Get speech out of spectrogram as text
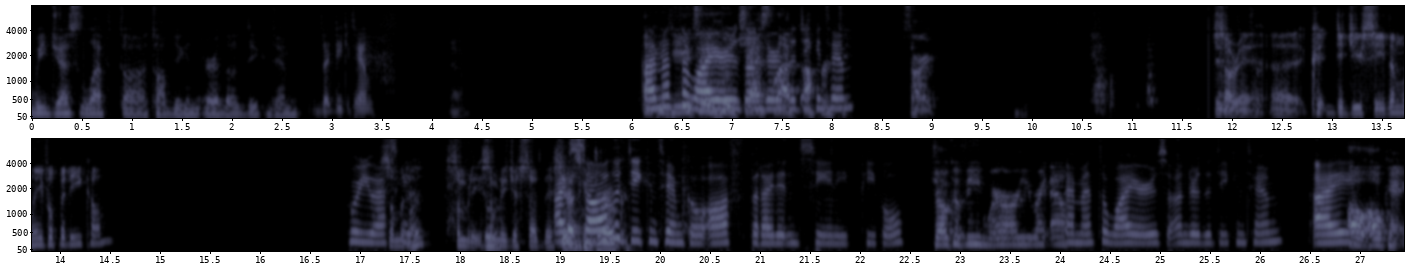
We just left uh, top deacon or the decontam. The Decontam. I'm Okay, at the you two who wires under the left upper decontam. Sorry. Did Sorry. Uh, c- did you see them leave up at ecom? Who are you asking? Somebody, What? somebody, somebody just said they. I saw Jessica saw them. the Droke. decontam go off, but I didn't see any people. Drogavine, where are you right now? I'm at the wires under the decontam. I Oh, okay.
